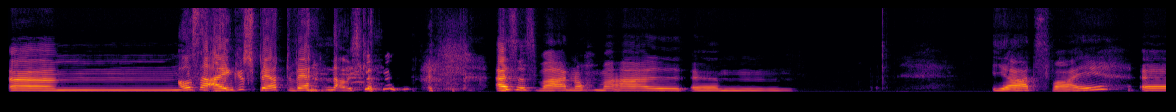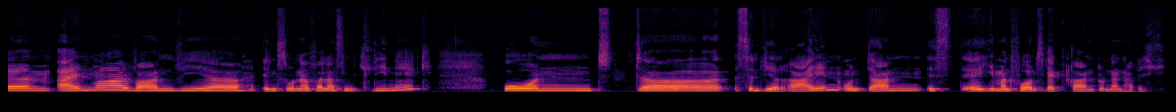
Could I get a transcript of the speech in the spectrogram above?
ähm, Außer eingesperrt werden, aber ich glaube, Also es war noch mal ähm, ja, 2. Ähm, einmal waren wir in so einer verlassenen Klinik und da sind wir rein und dann ist, äh, jemand vor uns weggerannt und dann habe ich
